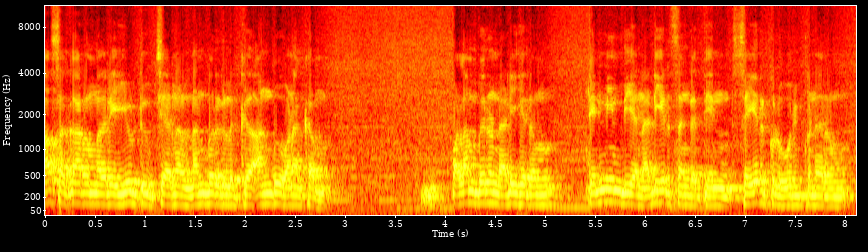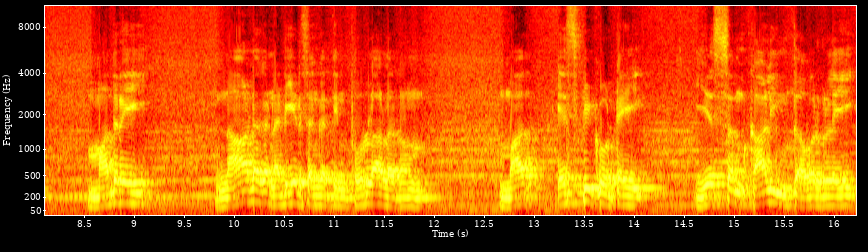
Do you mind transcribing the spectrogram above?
வாசக்காரன் மதுரை யூடியூப் சேனல் நண்பர்களுக்கு அன்பு வணக்கம். பழம்பெரும் நடிகரும் தென்னிந்திய நடிகர் சங்கத்தின் செயற்குழு உறுப்பினரும் மதுரை நாடக நடிகர் சங்கத்தின் பொருளாளரும் ம எஸ்பி கோட்டை எஸ் எம் காளிமுத்து அவர்களை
